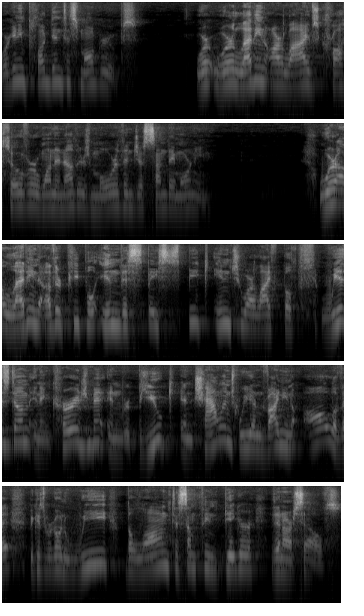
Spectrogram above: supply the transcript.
we're getting plugged into small groups. We're, we're letting our lives cross over one another's more than just Sunday morning. We're letting other people in this space speak into our life both wisdom and encouragement and rebuke and challenge. We are inviting all of it because we're going, we belong to something bigger than ourselves.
